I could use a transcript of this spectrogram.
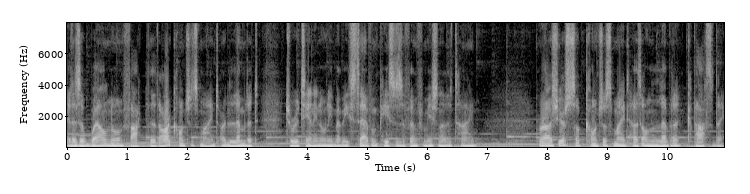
It is a well known fact that our conscious minds are limited to retaining only maybe seven pieces of information at a time whereas your subconscious mind has unlimited capacity.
